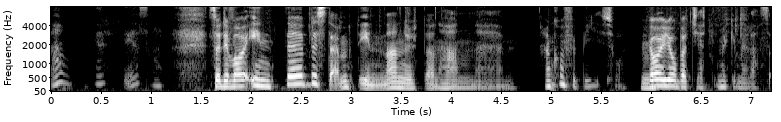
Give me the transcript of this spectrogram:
Ja, det är så. Så det var inte bestämt innan utan han, eh, han kom förbi så. Mm. Jag har jobbat jättemycket med Lasse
